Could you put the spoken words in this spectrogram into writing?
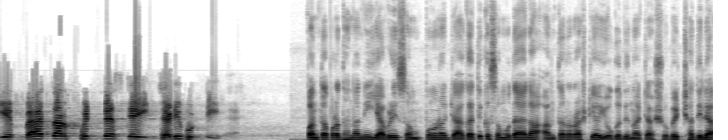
ये बेहतर फिटनेस के जड़ी बुट्टी है। पंतप्रधानांनी यावेळी संपूर्ण जागतिक समुदायाला आंतरराष्ट्रीय योग दिनाच्या शुभेच्छा दिल्या.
